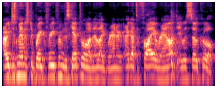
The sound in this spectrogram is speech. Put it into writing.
I just managed to break free from the schedule, and I like ran. I got to fly around. It was so cool.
